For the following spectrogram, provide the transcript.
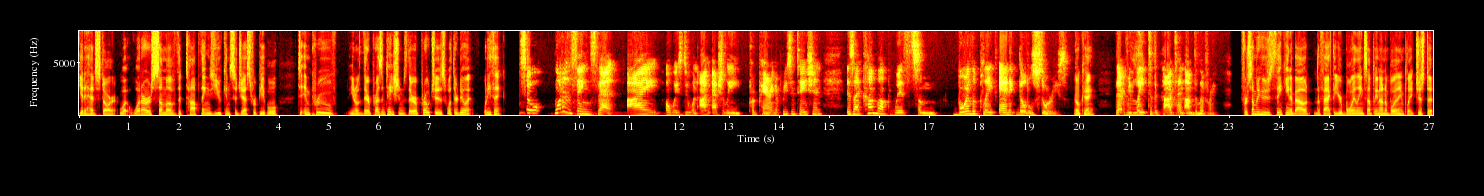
get a head start. What What are some of the top things you can suggest for people to improve? You know their presentations, their approaches, what they're doing. What do you think? So, one of the things that I always do when I'm actually preparing a presentation is I come up with some boilerplate anecdotal stories. Okay. That relate to the content I'm delivering. For somebody who's thinking about the fact that you're boiling something on a boiling plate, just to,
